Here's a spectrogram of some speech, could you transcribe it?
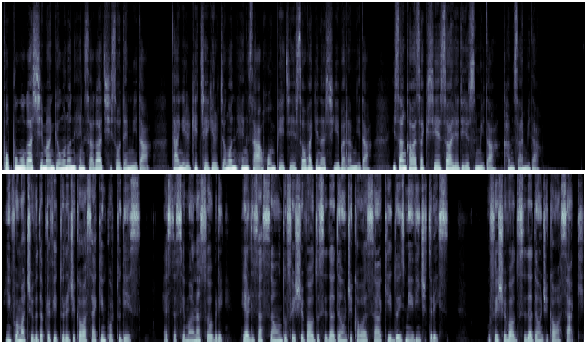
폭풍우가 심한 경우는 행사가 취소됩니다. 당일 개최 결정은 행사 홈페이지에서 확인하시기 바랍니다. 이상 가와사키시에서 알려드렸습니다. 감사합니다. Informativo da Prefeitura de Kawasaki em português. Esta semana sobre realização do Festival do Cidadão de Kawasaki 2023. O Festival do Cidadão de Kawasaki,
